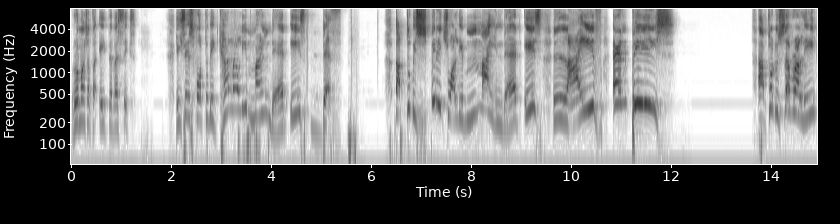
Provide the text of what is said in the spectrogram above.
Romans chapter 8, verse 6. He says, For to be carnally minded is death, but to be spiritually minded is life and peace. I've told you severally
